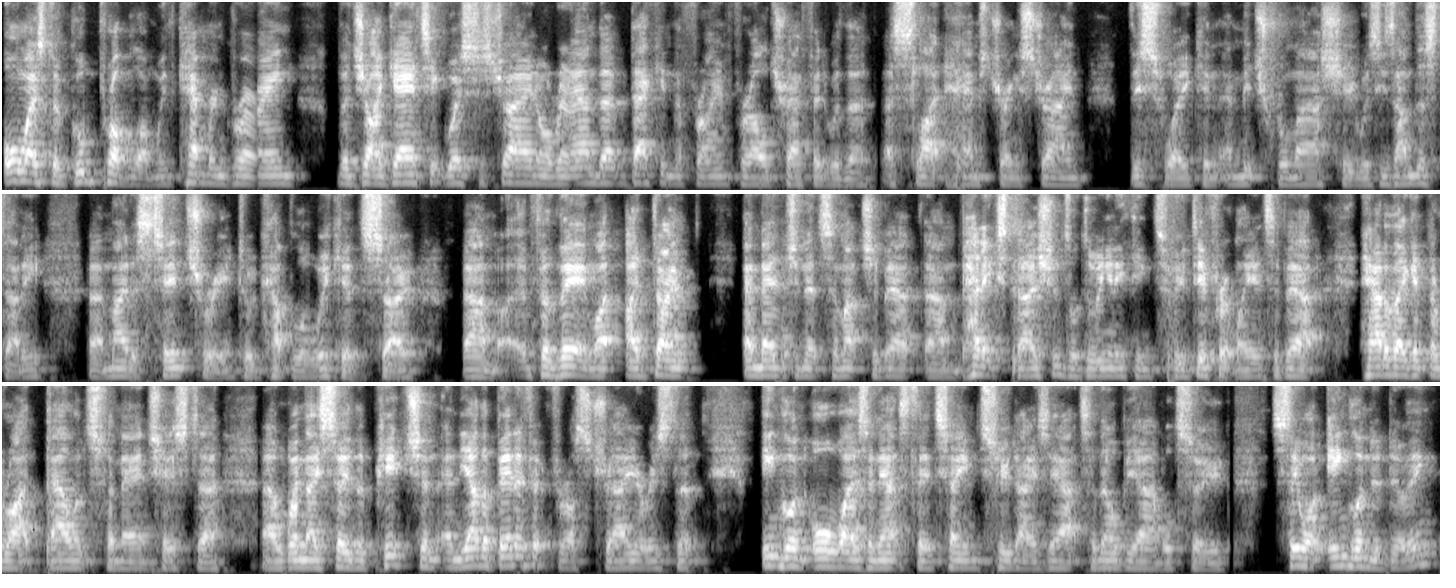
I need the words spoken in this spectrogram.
almost a good problem with Cameron Green, the gigantic West Australian all-rounder, back in the frame for Old Trafford with a, a slight hamstring strain this week. And, and Mitchell Marsh, who was his understudy, uh, made a century into a couple of wickets. So um, for them, I, I don't imagine it so much about um, paddock stations or doing anything too differently. It's about how do they get the right balance for Manchester uh, when they see the pitch. And, and the other benefit for Australia is that England always announce their team two days out, so they'll be able to see what England are doing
